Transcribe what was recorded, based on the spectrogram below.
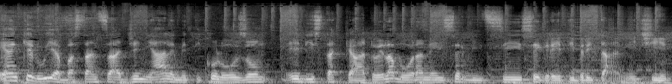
e anche lui è abbastanza geniale, meticoloso e distaccato e lavora nei servizi segreti britannici.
